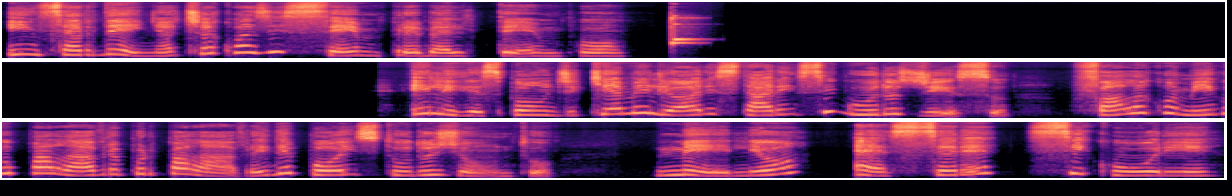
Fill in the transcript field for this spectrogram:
in Sardegna c'è quasi sempre bel tempo. Ele responde que é melhor estarem seguros disso. Fala comigo palavra por palavra e depois tudo junto. Meglio essere sicuri.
